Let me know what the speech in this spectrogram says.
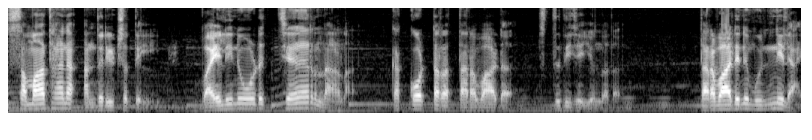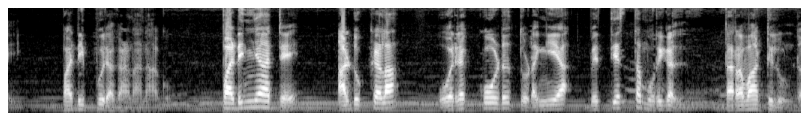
സമാധാന അന്തരീക്ഷത്തിൽ വയലിനോട് ചേർന്നാണ് കക്കോട്ടറ തറവാട് സ്ഥിതി ചെയ്യുന്നത്. തറവാടിന് മുന്നിലായി പടിപ്പുര കാണാനാകും. പടിഞ്ഞാറ്റെ അടുക്കള ഒരക്കോട് തുടങ്ങിയ വ്യത്യസ്ത മുറികൾ തറവാട്ടിലുണ്ട്.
